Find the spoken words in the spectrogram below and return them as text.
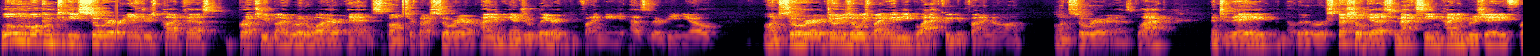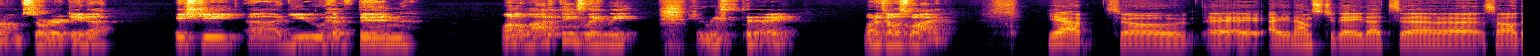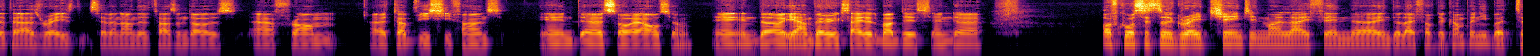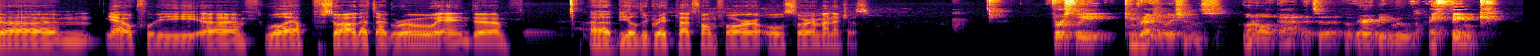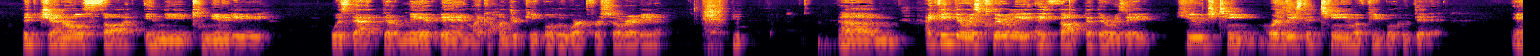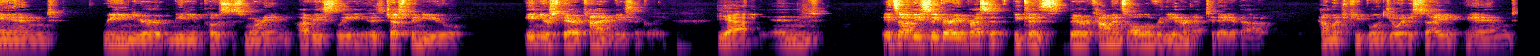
Hello and welcome to the Sorare Andrews podcast, brought to you by RotoWire and sponsored by Sorare. I am Andrew Laird. You can find me as Lairdino on Sorare, joined as always by Andy Black, who you can find on, on Sorare as Black. And today, another special guest, Maxime Hagenbrugge from Sorare Data. HG, uh, you have been on a lot of things lately, at least today. Want to tell us why? Yeah, so uh, I announced today that uh, has raised seven hundred thousand uh, dollars from uh, top VC funds and uh, Sorare also. And uh, yeah, I'm very excited about this. And uh, of course, it's a great change in my life and in the life of the company. But um, yeah, hopefully, will help Sorare Data grow and build a great platform for all Sorare managers firstly, congratulations on all of that. That's a, a, very big move. I think the general thought in the community was that there may have been like 100 people who worked for Sorare Data. um, I think there was clearly a thought that there was a huge team, or at least a team of people who did it. And reading your Medium post this morning, obviously it has just been you in your spare time, basically. Yeah. And it's obviously very impressive because there are comments all over the internet today about how much people enjoy the site and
